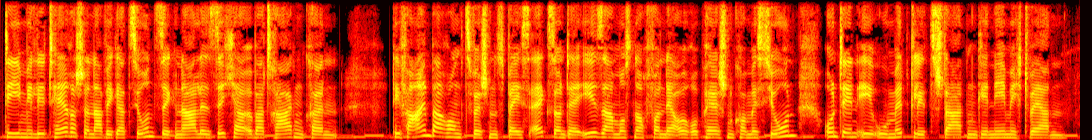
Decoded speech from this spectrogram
die militärische Navigationssignale sicher übertragen können. Die Vereinbarung zwischen SpaceX und der ESA muss noch von der Europäischen Kommission und den EU-Mitgliedstaaten genehmigt werden.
